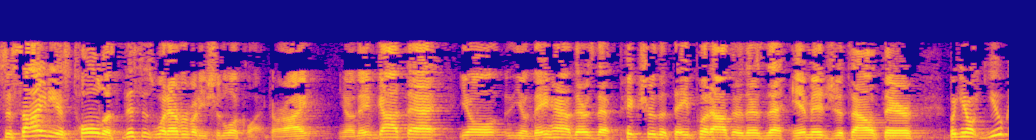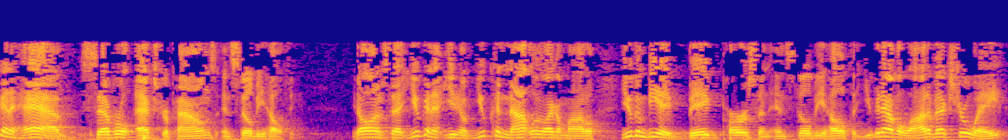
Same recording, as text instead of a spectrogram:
Society has told us this is what everybody should look like, alright? You know, they've got that, you know, you know, they have, there's that picture that they put out there, there's that image that's out there But you know, you can have several extra pounds and still be healthy. Y'all understand? You can, you know, you cannot look like a model. You can be a big person and still be healthy. You can have a lot of extra weight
